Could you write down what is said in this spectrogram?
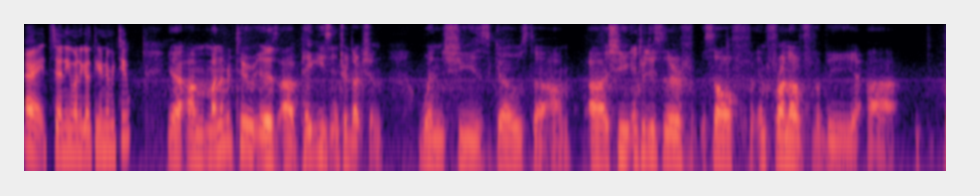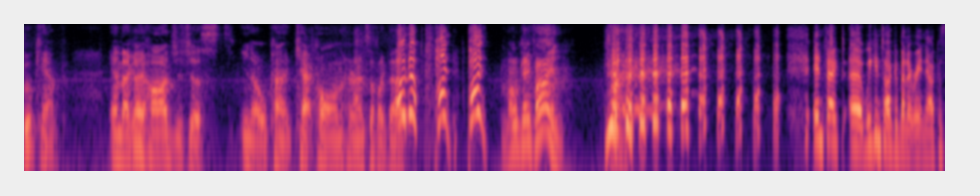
all right so you want to go through your number two? Yeah, um, my number two is uh, Peggy's introduction when she's goes to um, uh, she introduces herself in front of the uh, boot camp, and that guy Hodge is just you know kind of catcalling her and stuff like that. oh no punt punt Okay, fine. Fine. In fact, uh, we can talk about it right now because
